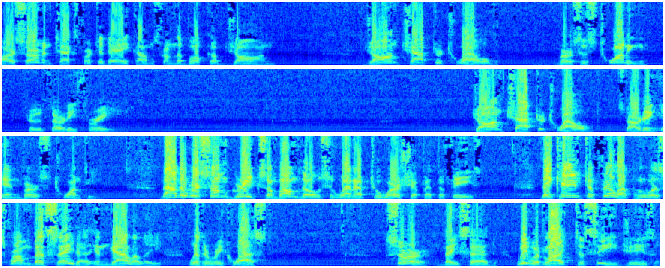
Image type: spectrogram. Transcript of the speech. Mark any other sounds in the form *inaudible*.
Our sermon text for today comes from the book of John, John chapter 12, verses 20 through 33. John chapter 12, starting in verse 20. Now there were some Greeks among those who went up to worship at the feast. They came to Philip, who was from Bethsaida in Galilee, with a request. Sir, they said, we would like to see Jesus.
